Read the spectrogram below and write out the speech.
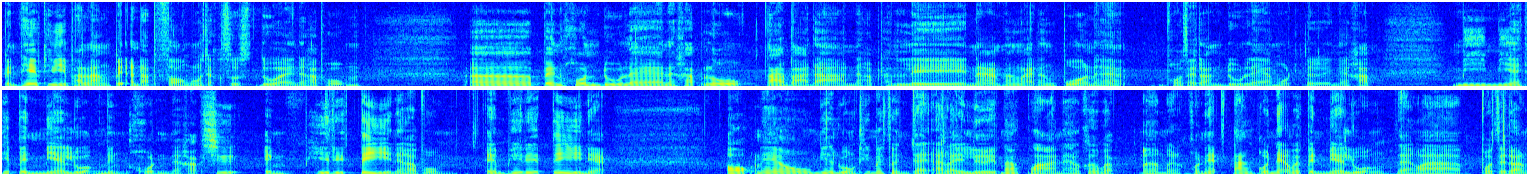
เป็นเทพที่มีพลังเป็นอันดับ2รองจากซุสด้วยนะครับผมเอ่อเป็นคนดูแลนะครับโลกใต้บาดาลนะครับทะเลน้ำทั้งหลายทั้งปวงนะฮะโพไซดอนดูแลหมดเลยนะครับมีเมียที่เป็นเมียหลวงหนึ่งคนนะครับชื่อ e m p i r i t y นะครับผม e m p i r i t y เนี่ย ออกแนวเมียหลวงที่ไม่สนใจอะไรเลยมากกว่านะครับก็แบบเหมือนคนเนี้ยตั้งคนเนี้ยไว้เป็นเมียหลวง แต่ว่าโพไซดอน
